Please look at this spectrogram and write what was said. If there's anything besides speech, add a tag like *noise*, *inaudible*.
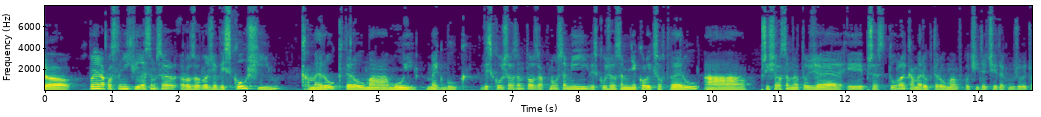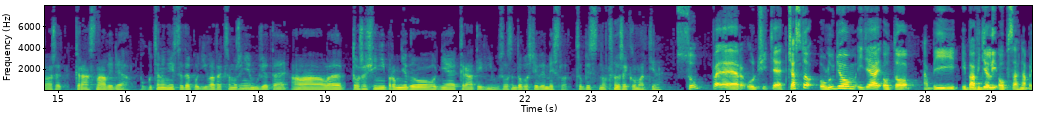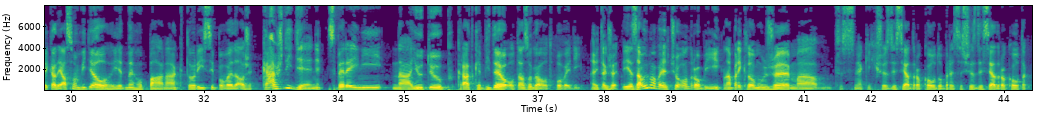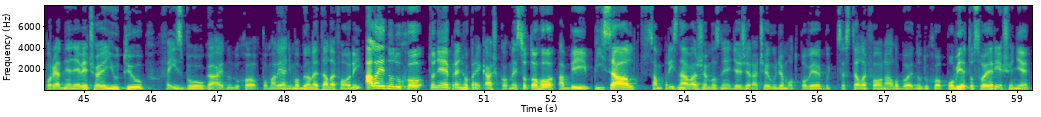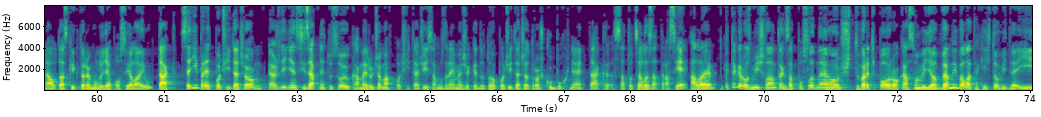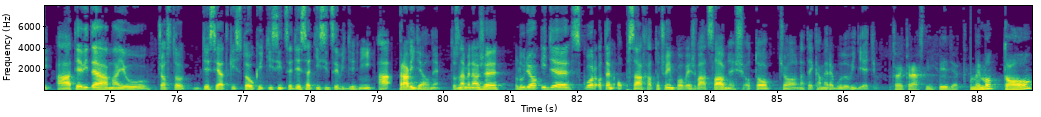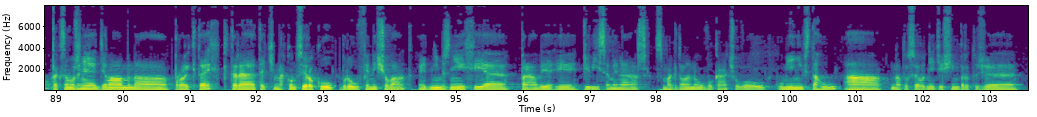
úplně na poslední chvíli jsem se rozhodl, že vyzkouším kameru, kterou má můj MacBook. Vyzkoušel jsem to, zapnul jsem ji, vyzkoušel jsem několik softwarů a přišel jsem na to, že i přes tuhle kameru, kterou mám v počítači, tak můžu vytvářet krásná videa. Pokud se na ně chcete podívat, tak samozřejmě můžete, ale to řešení pro mě bylo hodně kreativní. Musel jsem to prostě vymyslet. Co bys na to řekl, Martine? Super, určite. Často ľuďom ide aj o to, aby iba videli obsah. Napríklad ja som videl jedného pána, ktorý si povedal, že každý deň zverejní na YouTube krátke video otázok a odpovedí. Hej, takže je zaujímavé, čo on robí. Napriek tomu, že má cez nejakých 60 rokov, dobre cez 60 rokov, tak poriadne nevie, čo je YouTube, Facebook a jednoducho pomaly ani mobilné telefóny. Ale jednoducho to nie je pre ňoho prekážko. Miesto toho, aby písal, sám priznáva, že moc nejde, že radšej ľuďom odpovie buď cez telefón alebo jednoducho povie to svoje riešenie na otázky, ktoré mu ľudia posielajú, tak sedí pred počítačom, každý deň si zapne tú svoju kameru, čo má v počítači, samozrejme, že keď do toho počítača trošku buchne, tak sa to celé zatrasie, ale keď tak rozmýšľam, tak za posledného štvrť pol roka som videl veľmi veľa takýchto videí a tie videá majú často desiatky, stovky, tisíce, desať tisíce videní a pravidelne. To znamená, že ľuďom ide skôr o ten obsah a to, čo im povieš Václav, než o to, čo na tej kamere budú vidieť. To je krásný vědět. Mimo to, tak samozřejmě dělám na projektech, které teď na konci roku budou finišovat. Jedním z nich je právě i živý seminář s Magdalenou Vokáčovou, umění vztahů a na to se hodně těším, protože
